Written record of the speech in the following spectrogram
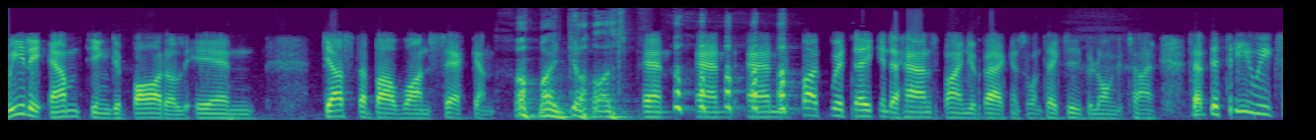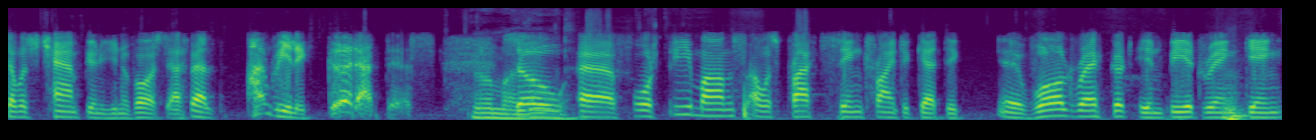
really emptying the bottle in just about one second. Oh my God! and and and but we're taking the hands behind your back and so on takes a little bit longer time. So after three weeks, I was champion at university. I felt I'm really good at this. Oh my so uh, for three months, I was practicing trying to get the uh, world record in beer drinking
